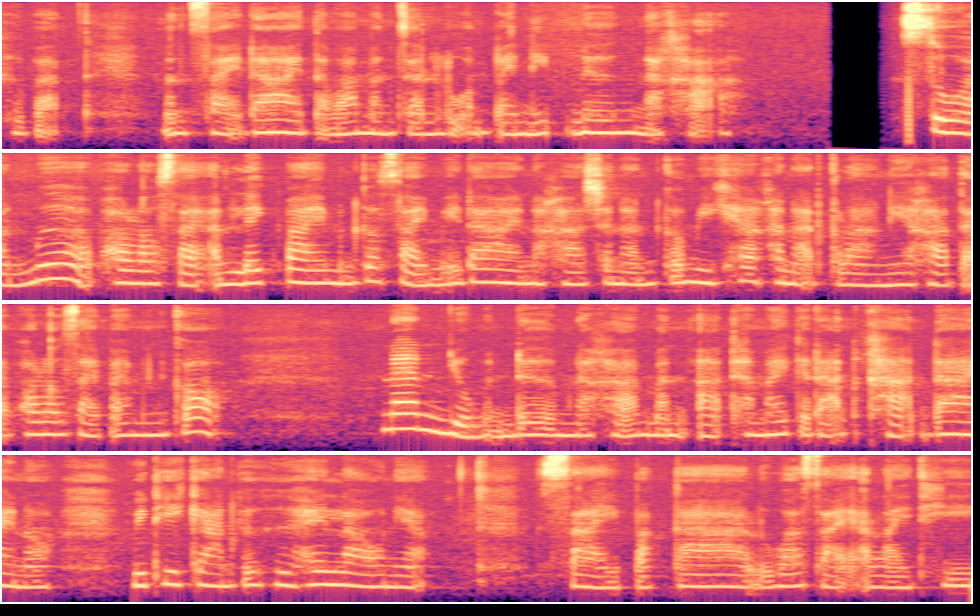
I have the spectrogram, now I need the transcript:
คือแบบมันใส่ได้แต่ว่ามันจะหลวมไปนิดนึงนะคะ ส่วนเมื่อพอเราใส่อันเล็กไปมันก็ใส่ไม่ได้นะคะ ฉะนั้นก็มีแค่ขนาดกลางนี่ค่ะ แต่พอเราใส่ไปมันก็แน่นอยู่เหมือนเดิมนะคะ มันอาจทำให้กระดาษขาดได้เนาะ วิธีการก็คือให้เราเนี่ยใส่ปากกาหรือว่าใส่อะไรที่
